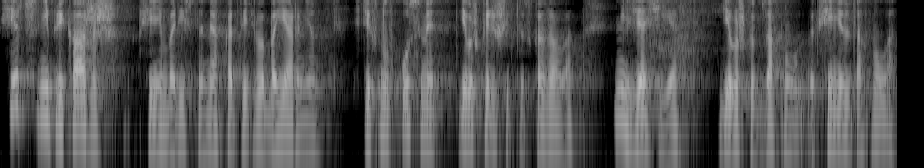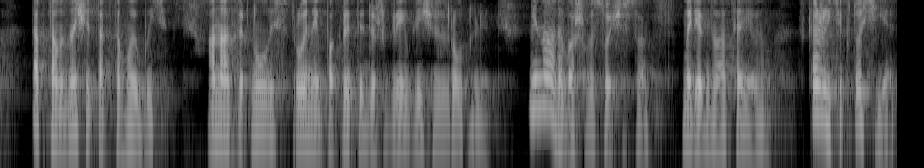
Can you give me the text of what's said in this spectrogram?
Сердцу не прикажешь, — Ксения Борисовна мягко ответила боярыня. Стряхнув косами, девушка решительно сказала. «Нельзя сие». Девушка вздохнула, Ксения вздохнула. «Так там, значит, так тому и быть». Она отвернулась, стройные, покрытые душегрей плечи вздрогнули. «Не надо, ваше высочество!» – Мария обняла царевну. «Скажите, кто сие?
